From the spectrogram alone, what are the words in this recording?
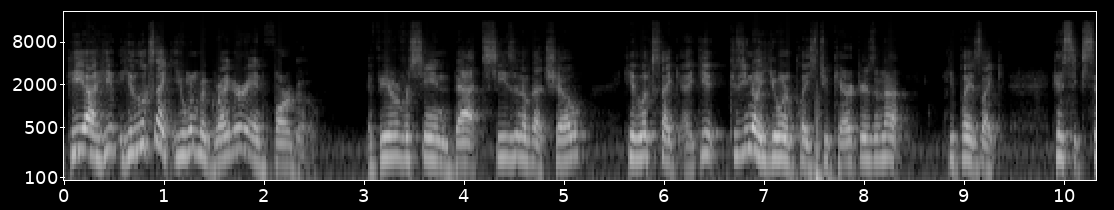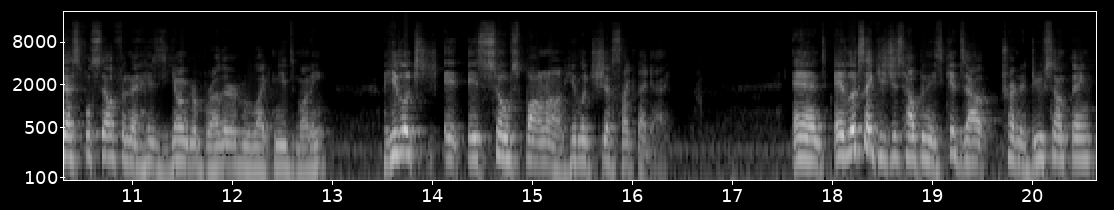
He uh he he looks like Ewan McGregor in Fargo. If you've ever seen that season of that show, he looks like because uh, you know Ewan plays two characters in that. He plays like his successful self and then his younger brother who like needs money. He looks it is so spot on. He looks just like that guy and it looks like he's just helping these kids out, trying to do something.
